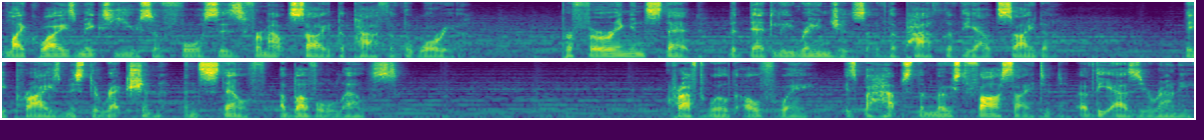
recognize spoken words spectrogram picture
likewise makes use of forces from outside the path of the warrior, preferring instead the deadly ranges of the path of the outsider. They prize misdirection and stealth above all else, Craftworld Ulthwé is perhaps the most far-sighted of the Asuryani,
